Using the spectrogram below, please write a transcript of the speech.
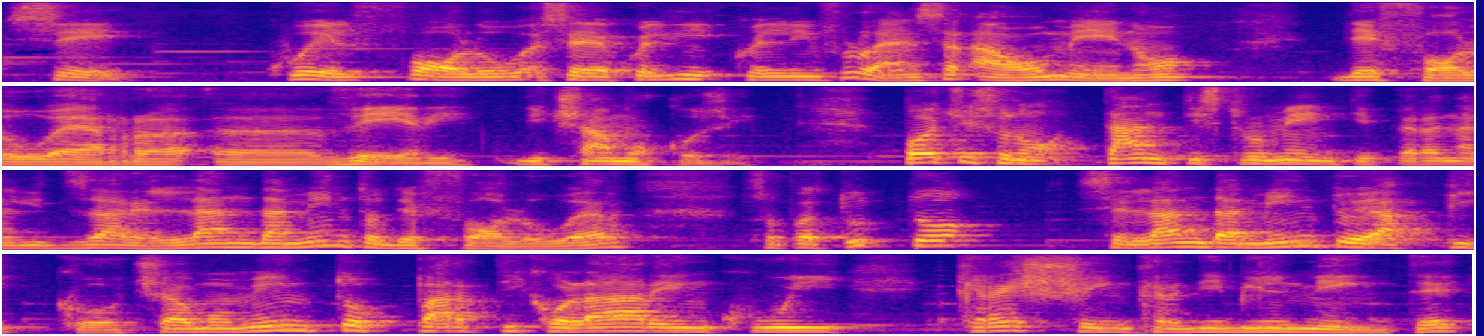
se quel follower, se quell'influencer ha o meno dei follower eh, veri, diciamo così. Poi ci sono tanti strumenti per analizzare l'andamento dei follower, soprattutto se l'andamento è a picco, c'è un momento particolare in cui cresce incredibilmente,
